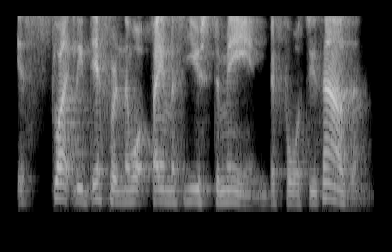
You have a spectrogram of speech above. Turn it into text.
is slightly different than what famous used to mean before 2000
